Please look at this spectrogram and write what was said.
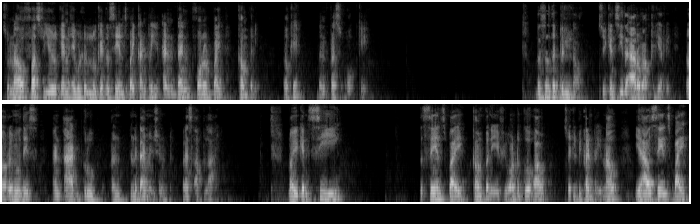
So now first you can able to look at the sales by country and then followed by company. Okay? Then press ok. This is the drill down. So you can see the arrow mark clearly. Now remove this and add group and in the dimension press apply. Now you can see the sales by company. If you want to go out so it will be country. Now you have sales by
